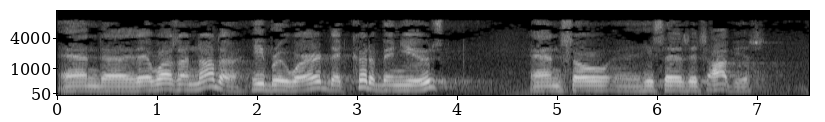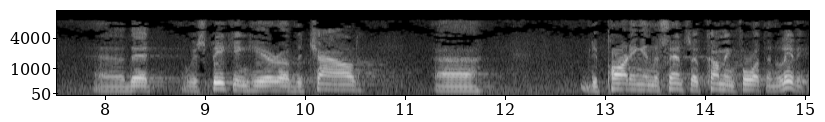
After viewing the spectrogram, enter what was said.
And uh, there was another Hebrew word that could have been used, and so uh, he says it's obvious uh, that we're speaking here of the child uh, departing in the sense of coming forth and living.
